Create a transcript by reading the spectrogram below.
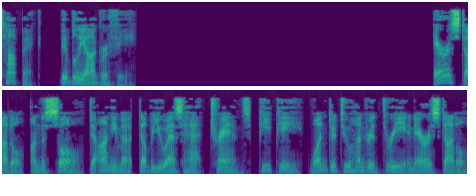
Topic Bibliography Aristotle, On the Soul De Anima, W. S. Hett trans, pp. 1–203 in Aristotle,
